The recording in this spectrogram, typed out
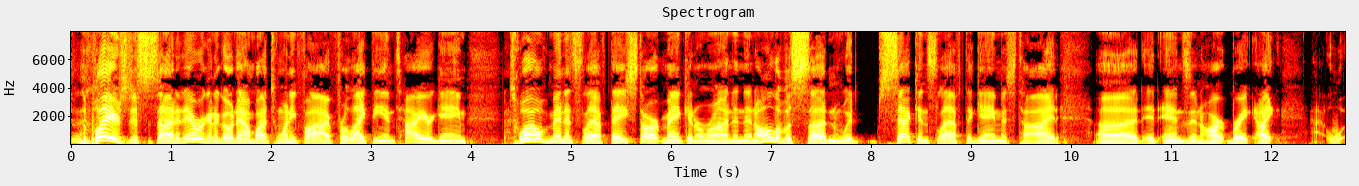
The players just decided they were going to go down by 25 for like the entire game. 12 minutes left. They start making a run, and then all of a sudden, with seconds left, the game is tied. Uh, it ends in heartbreak. Like, w-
